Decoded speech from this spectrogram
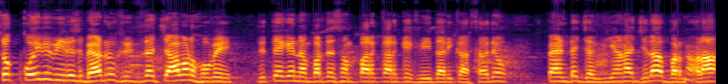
ਸੋ ਕੋਈ ਵੀ ਵੀਰ ਇਸ ਬੈਡ ਨੂੰ ਖਰੀਦਣਾ ਚਾਹਵਣ ਹੋਵੇ, ਦਿੱਤੇ ਗਏ ਨੰਬਰ ਤੇ ਸੰਪਰਕ ਕਰਕੇ ਖਰੀਦਦਾਰੀ ਕਰ ਸਕਦੇ ਹੋ। ਪਿੰਡ ਜੰਗੀਆਣਾ, ਜ਼ਿਲ੍ਹਾ ਬਰਨਾਲਾ।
